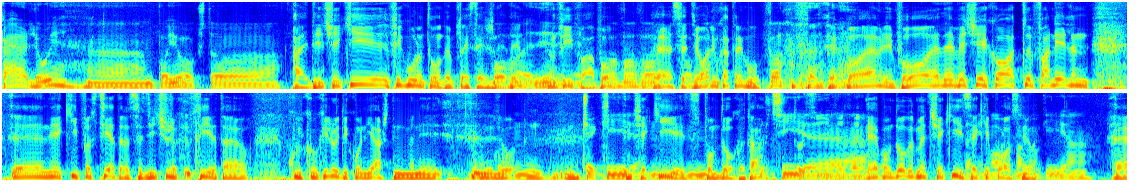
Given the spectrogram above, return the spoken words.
ka herë luj, po, jo, Kështu. A e din që e ki figurën tane në PlayStation, po, e din? Po, din. Në FIFA, po. Po, po, po. E, se po, djali m' po. ka tregu. Po. E po emrin, po, edhe veç e ka atë fanelën e, e ekipës tjetër, s'e di qysh thirret ajo. Ku, ku ki lujti ku në jashtë në një... Në lo... Çeki. Në Çeki, po më doket, a? Turqi. E, po më doket në Çeki, se ki pas një. E,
